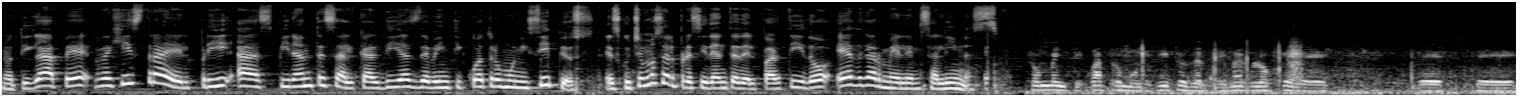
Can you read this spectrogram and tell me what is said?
Notigape registra el PRI a aspirantes a alcaldías de 24 municipios. Escuchemos al presidente del partido, Edgar Melem Salinas. Son 24 municipios del primer bloque de, de, este,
